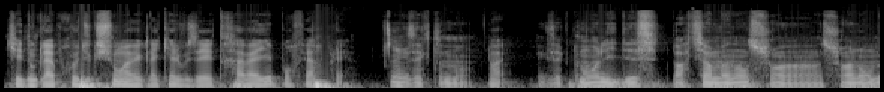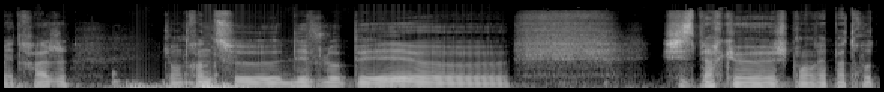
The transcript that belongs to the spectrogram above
qui est donc la production avec laquelle vous allez travailler pour Fair Play. Exactement. Ouais. Exactement. L'idée, c'est de partir maintenant sur un, sur un long métrage qui est en train de se développer. euh, J'espère que je prendrai pas trop de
